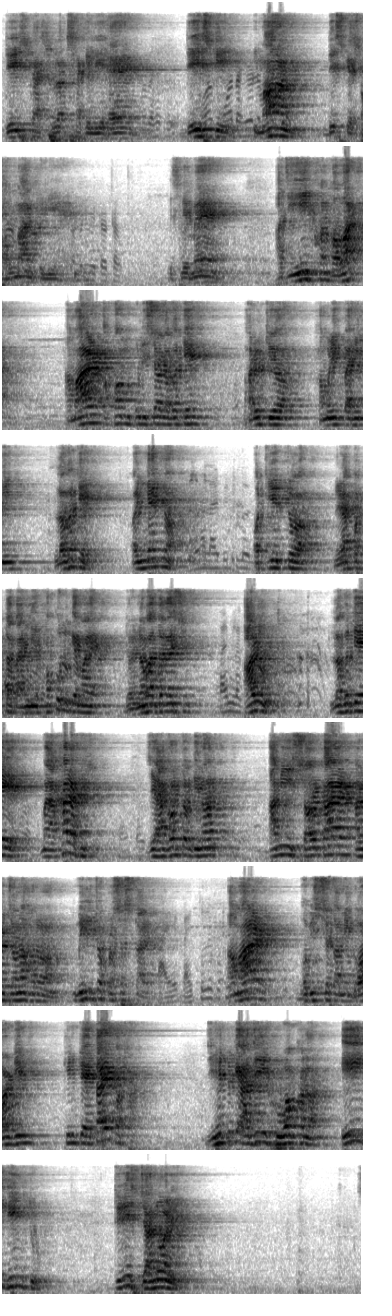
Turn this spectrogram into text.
देश का सुरक्षा के लिए है देश की ईमान देश के स्वाभिमान के लिए है इसलिए मैं আজি এইখন সভাত আমাৰ অসম পুলিচৰ লগতে ভাৰতীয় সামৰিক বাহিনী লগতে অন্যান্য অতিৰিক্ত নিৰাপত্তা বাহিনী সকলোকে মই ধন্যবাদ জনাইছো আৰু লগতে মই আশা ৰাখিছো যে আগন্তুক দিনত আমি চৰকাৰ আৰু জনসাধাৰণ মিলিত প্ৰচেষ্টাৰে। আমাৰ ভৱিষ্যত আমি গঢ় দিম। কিন্তু এটাই কথা যিহেতুকে আজি সুভক্ষণত এই দিনটো ত্ৰিছ জানুৱাৰী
